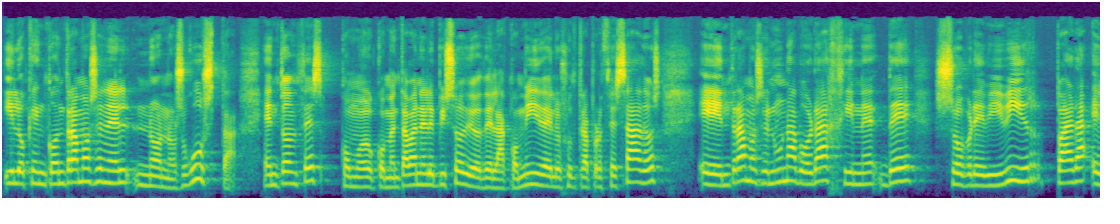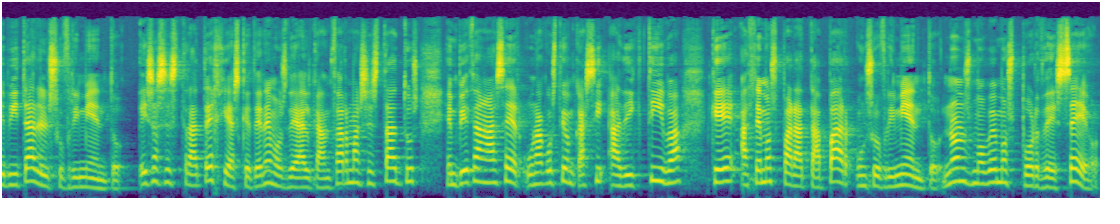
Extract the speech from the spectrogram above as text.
y lo que encontramos en él no nos gusta. Entonces, como comentaba en el episodio de la comida y los ultraprocesados, eh, entramos en una vorágine de sobrevivir para evitar el sufrimiento. Esas estrategias que tenemos de alcanzar más estatus empiezan a ser una cuestión casi adictiva que hacemos para tapar un sufrimiento. No nos movemos por deseo,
